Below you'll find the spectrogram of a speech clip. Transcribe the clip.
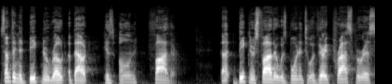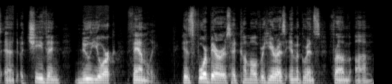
something that Buechner wrote about his own father. Uh, Buechner's father was born into a very prosperous and achieving New York family. His forebears had come over here as immigrants from, um,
